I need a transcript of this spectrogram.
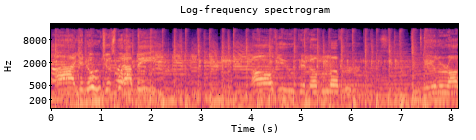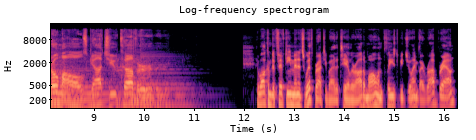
ah, you know just what I mean. All you pickup lovers, Taylor Auto Mall's got you covered. And welcome to 15 Minutes With, brought to you by the Taylor Auto Mall. I'm pleased to be joined by Rob Brown,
